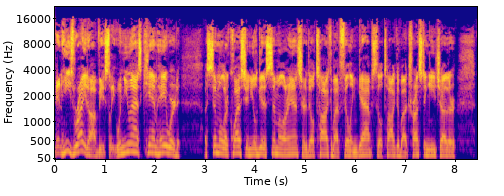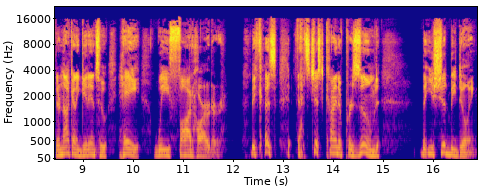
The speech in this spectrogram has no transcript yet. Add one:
And he's right, obviously. When you ask Cam Hayward a similar question, you'll get a similar answer. They'll talk about filling gaps. They'll talk about trusting each other. They're not going to get into, Hey, we fought harder because that's just kind of presumed that you should be doing.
